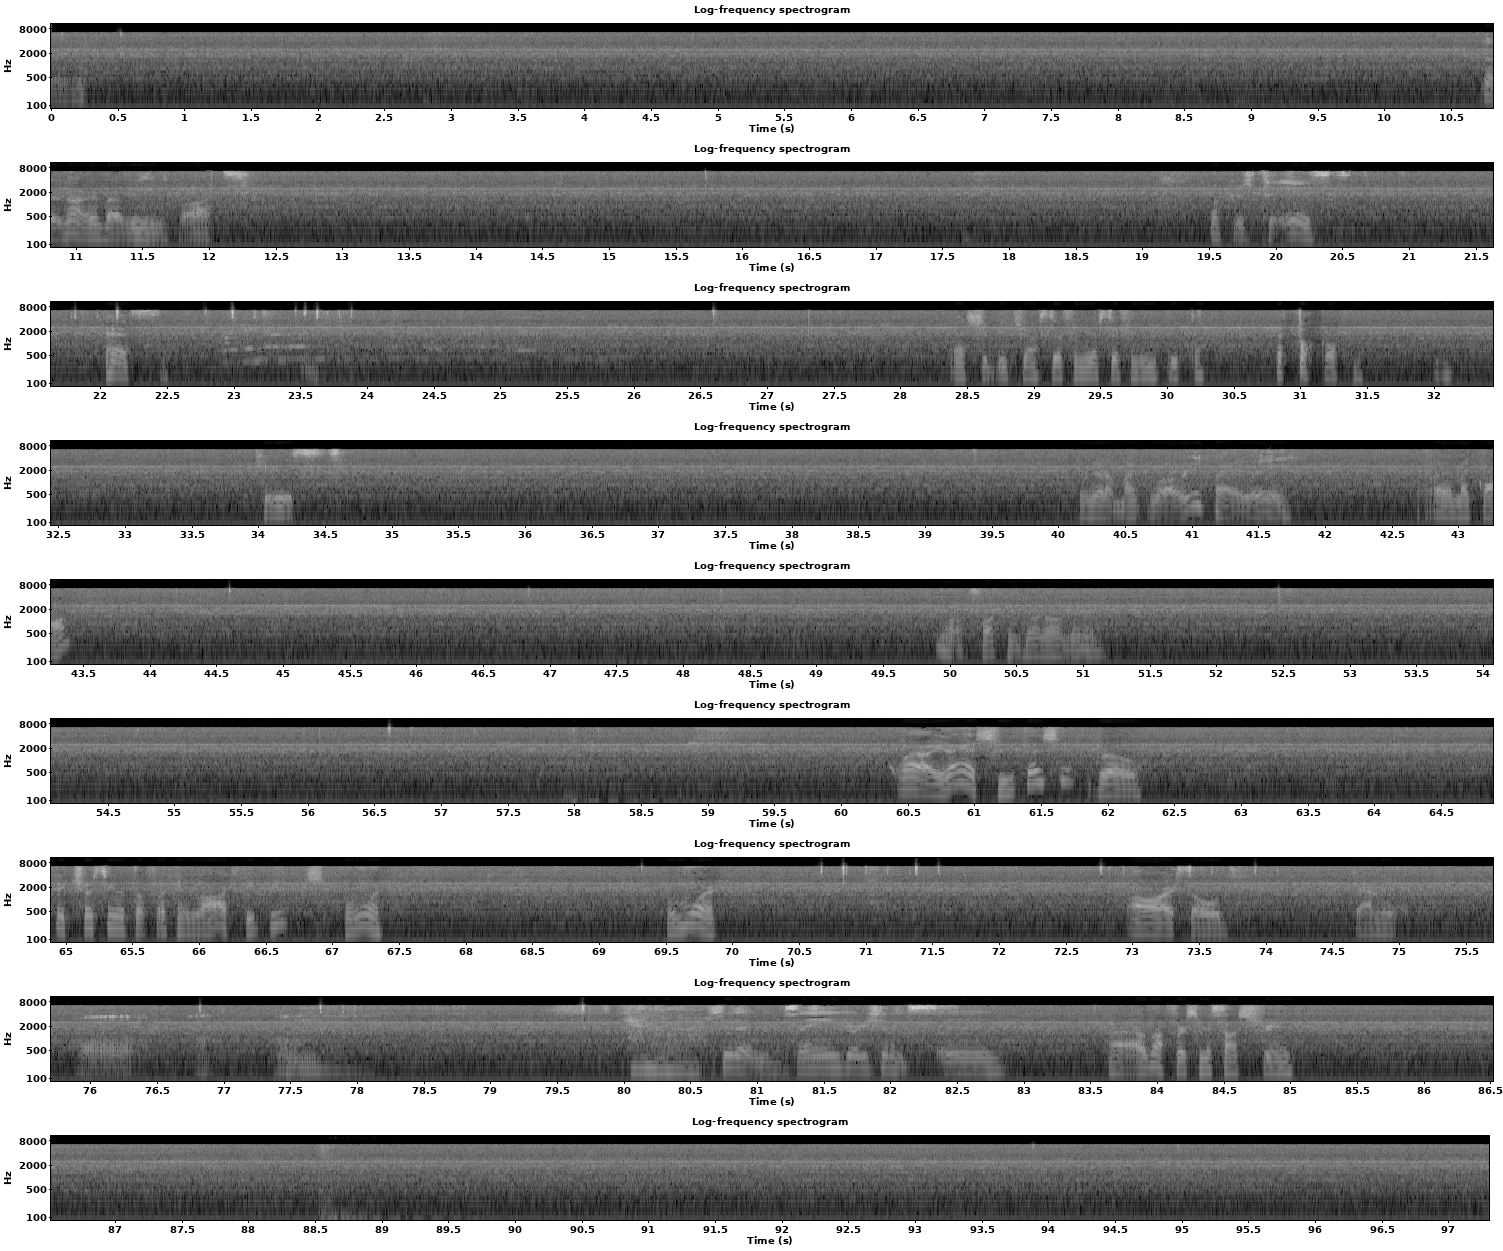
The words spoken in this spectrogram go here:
Dude, not everybody loses bots. Fucker's pissed. Yes. That should be want from? I'll from you, puta. The fuck off me. Pissed. We got a Mike Laurie? Hey, hey. Alright, am I What the fuck is going on there? Wow, you're not gonna shoot that shit? Bro. You're trusting with the fucking rock, bitch. One more. One more. Oh, I sold. Damn it. Uh, See that insane dirty shit I'm saying? Alright, that was my first miss on stream.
